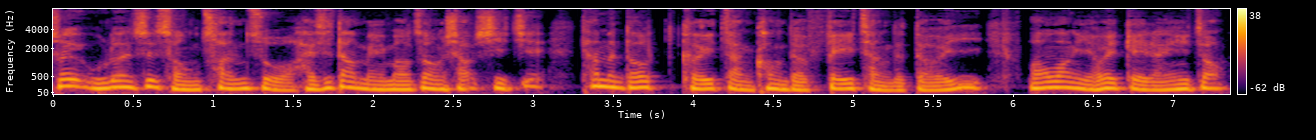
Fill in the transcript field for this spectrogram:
所以，无论是从穿着还是到眉毛这种小细节，他们都可以掌控的非常的得意，往往也会给人一种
